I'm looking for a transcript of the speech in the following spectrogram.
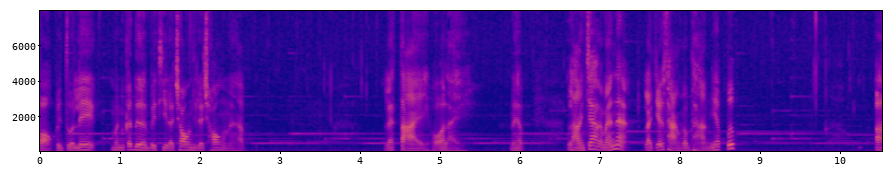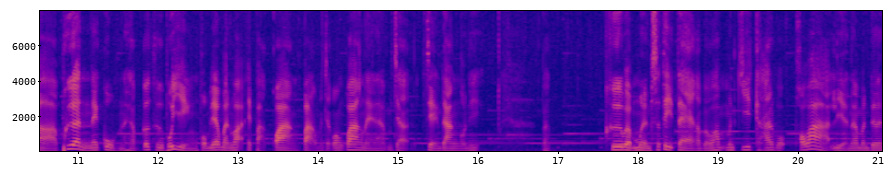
บอกเป็นตัวเลข มันก็เดินไปทีละช่องทีละช่องนะครับ และตายเพราะอะไรนะครับ หลังจากนั้นน่ะ หลังจากถามคำถามเนี้ยปุ๊บเพื่อนในกลุ่มนะครับ ก็คือผู้หญิง ผมเรียกมันว่าไอ้ปากกว้าง ปากมันจะกว้างๆหน่อยนะ มันจะเสียงดังกว่านี้ คือแบบเหมือนสติแตกอะแบบว่ามันกรีดกรารเพราะว่าเหรียญนะมันเดิน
